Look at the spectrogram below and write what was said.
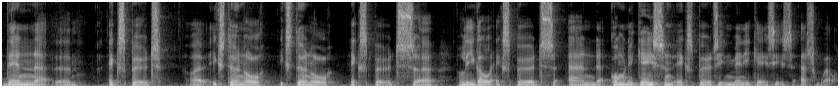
then um, experts, external external experts, legal experts, and communication experts in many cases as well.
